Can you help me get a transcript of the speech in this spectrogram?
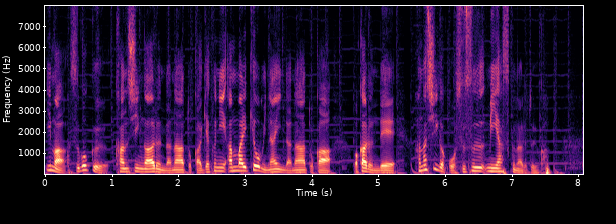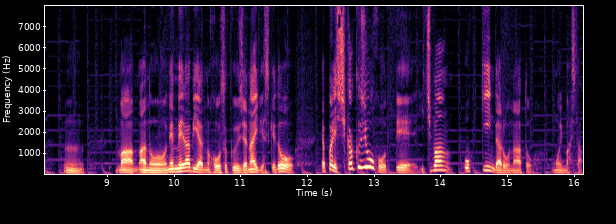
今すごく関心があるんだなとか逆にあんまり興味ないんだなとか分かるんで話がこう進みやすくなるというか、うん、まああのねメラビアンの法則じゃないですけどやっぱり視覚情報って一番大きいんだろうなと思いました。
